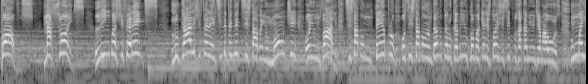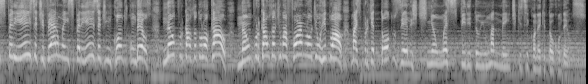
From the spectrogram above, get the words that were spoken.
povos, nações, línguas diferentes, lugares diferentes, independente se estavam em um monte ou em um vale, se estavam num templo ou se estavam andando pelo caminho, como aqueles dois discípulos a caminho de Emaús. Uma experiência, tiveram uma experiência de encontro com Deus, não por causa do local, não por causa de uma fórmula ou de um ritual, mas porque todos eles tinham um espírito e uma mente que se conectou com Deus.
